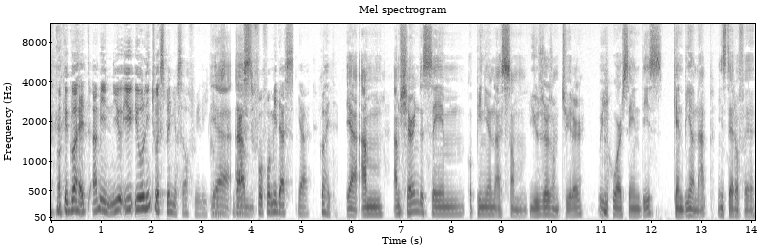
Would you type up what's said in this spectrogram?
Okay, go ahead. I mean, you you you'll need to explain yourself, really. Yeah, that's um, for for me. That's yeah. Go ahead. Yeah, I'm I'm sharing the same opinion as some users on Twitter Mm. who are saying this can be an app instead of a,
